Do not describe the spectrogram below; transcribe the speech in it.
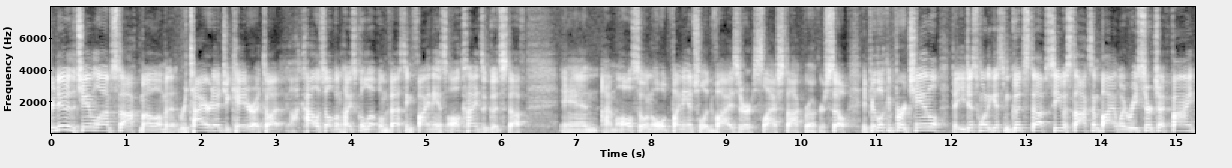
You're new to the channel, I'm Stock Moe. I'm a retired educator. I taught college level and high school level investing, finance, all kinds of good stuff. And I'm also an old financial advisor slash stockbroker. So if you're looking for a channel that you just want to get some good stuff, see what stocks I'm buying, what research I find,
